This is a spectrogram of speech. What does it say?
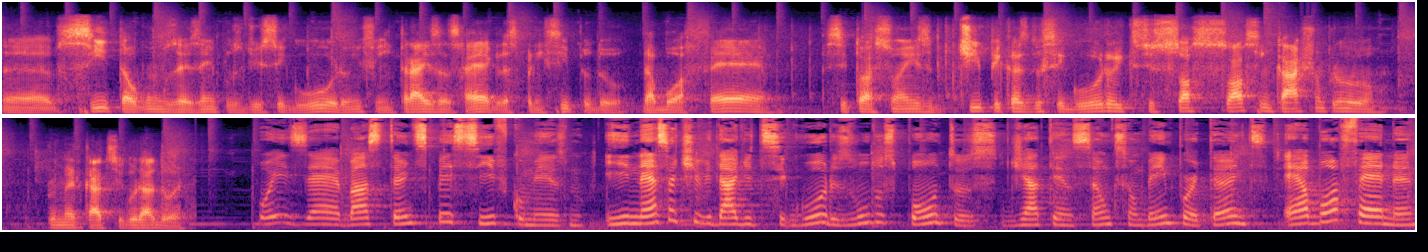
É, cita alguns exemplos de seguro, enfim, traz as regras, princípio do, da boa-fé, situações típicas do seguro e que só, só se encaixam para o mercado segurador. Pois é, bastante específico mesmo. E nessa atividade de seguros, um dos pontos de atenção que são bem importantes é a boa-fé, né?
